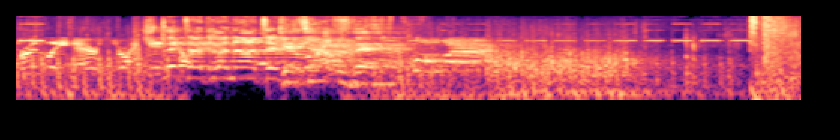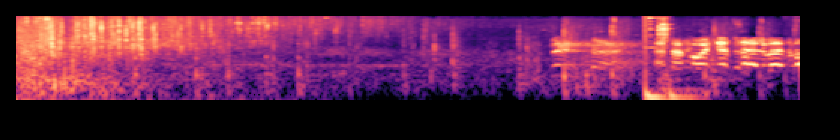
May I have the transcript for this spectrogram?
Friendly airstrike incoming. граната Get out of there! Атакуйте цель В2!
